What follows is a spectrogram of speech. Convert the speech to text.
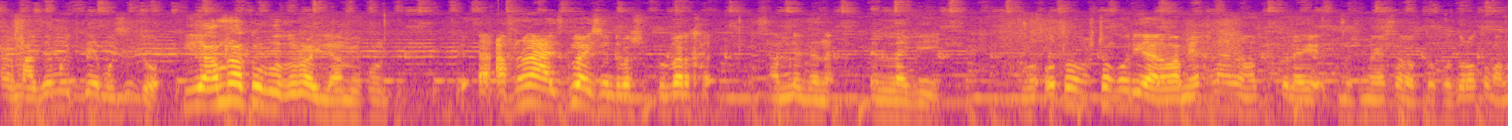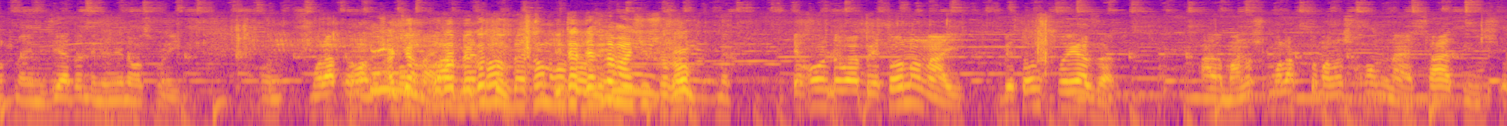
আর মাঝে মধ্যে মসজিদ কি আমরা তো বদর আইলাম এখন। আপনারা আজকেও আইসেন বা শুক্রবার সামনে জানা এর লাগি। অত কষ্ট করি আর আমি এখানে নামাজ পড়তে কোনো সময় আসা রক্ত কত অত মানুষ নাই নিজে এটা নিজে নামাজ পড়ি আচ্ছা এটা সরম। এখন দেওয়া বেতনও নাই বেতন ছয় হাজার। আর মানুষ মলাক তো মানুষ কম নাই সাড়ে তিনশো।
